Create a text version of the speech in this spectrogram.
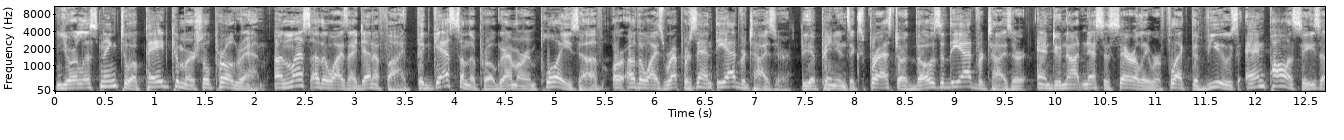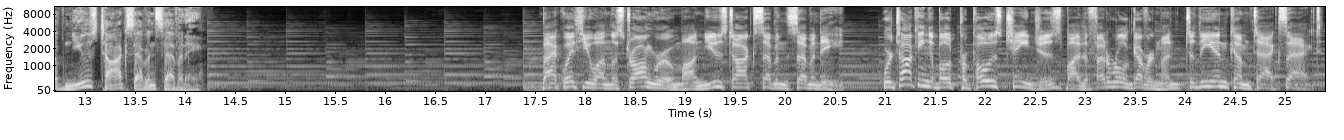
You're listening to a paid commercial program. Unless otherwise identified, the guests on the program are employees of or otherwise represent the advertiser. The opinions expressed are those of the advertiser and do not necessarily reflect the views and policies of News Talk 770. Back with you on the Strong Room on News Talk 770. We're talking about proposed changes by the federal government to the Income Tax Act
